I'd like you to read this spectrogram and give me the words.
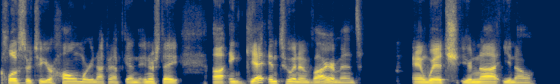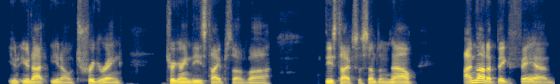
closer to your home where you're not going to have to get in the interstate, uh, and get into an environment in which you're not, you know, you're not, you know, triggering triggering these types of uh, these types of symptoms. Now, I'm not a big fan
